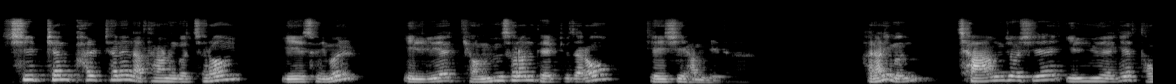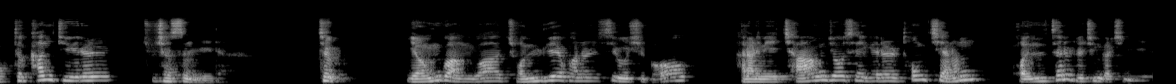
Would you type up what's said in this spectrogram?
시편 8편에 나타나는 것처럼 예수님을 인류의 겸손한 대표자로 제시합니다. 하나님은 창조 시에 인류에게 독특한 지위를 주셨습니다. 즉, 영광과 존귀의 관을 씌우시고 하나님의 창조 세계를 통치하는 권세를 주신 것입니다.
